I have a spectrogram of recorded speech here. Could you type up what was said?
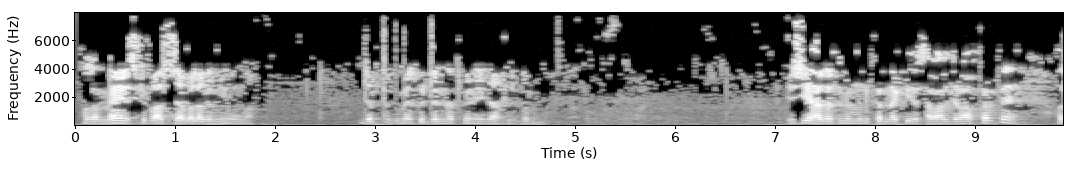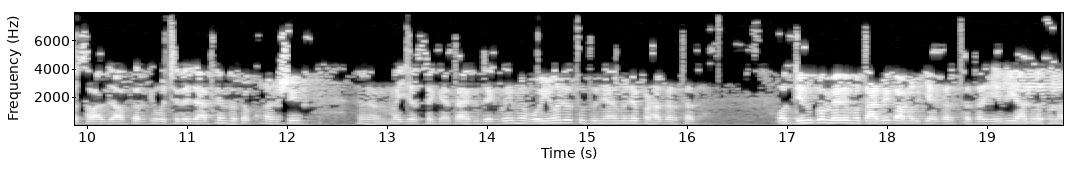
مگر میں اس کے پاس سے اب الگ نہیں ہوں گا۔ جب تک میں اس کو جنت میں نہیں داخل کروں گا۔ اسی حالت میں من کر سوال جواب کرتے ہیں اور سوال جواب کر کے وہ چلے جاتے ہیں تو پھر قرآن شریف میت سے کہتا ہے کہ دیکھ بھائی میں وہی ہوں جو تو دنیا میں مجھے پڑھا کرتا تھا اور دل کو میرے مطابق عمل کیا کرتا تھا، یہ بھی یاد رکھنا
